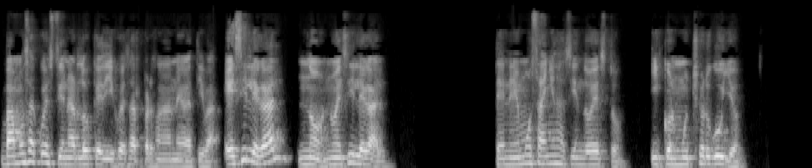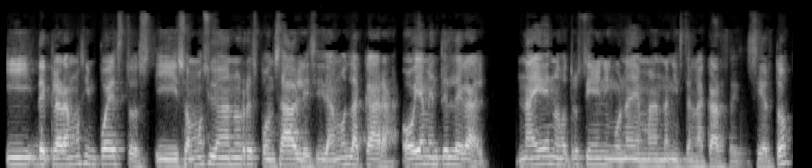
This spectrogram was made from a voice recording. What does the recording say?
Vamos a cuestionar lo que dijo esa persona negativa. ¿Es ilegal? No, no es ilegal. Tenemos años haciendo esto y con mucho orgullo y declaramos impuestos y somos ciudadanos responsables y damos la cara, obviamente es legal. Nadie de nosotros tiene ninguna demanda ni está en la cárcel, ¿cierto?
